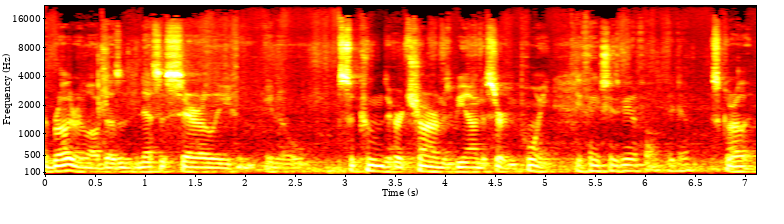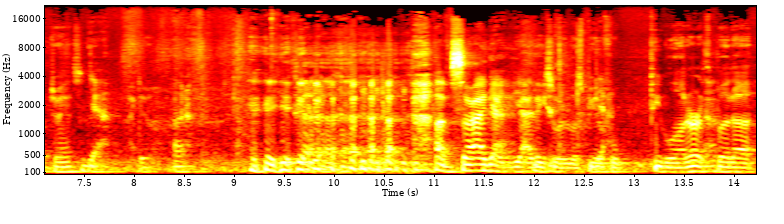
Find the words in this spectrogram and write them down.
the brother-in-law doesn't necessarily you know succumb to her charms beyond a certain point. Do you think she's beautiful? You do? Scarlett Johansson. Yeah. I do. Uh, I'm sorry. I, Yeah. yeah. I think she's one of the most beautiful people on earth. But uh,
